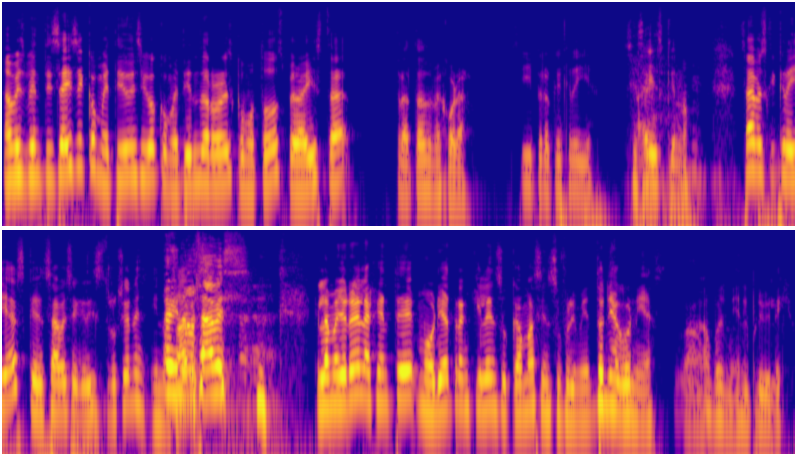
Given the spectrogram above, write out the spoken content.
A mis 26 he cometido y sigo cometiendo errores como todos, pero ahí está tratando de mejorar. Sí, pero ¿qué creías? Sí, Ay, sí. es que no. ¿Sabes qué creías? Que sabes seguir instrucciones y no Ay, sabes. no sabes. Que la mayoría de la gente moría tranquila en su cama sin sufrimiento ni agonías. Ah, pues bien, el privilegio.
